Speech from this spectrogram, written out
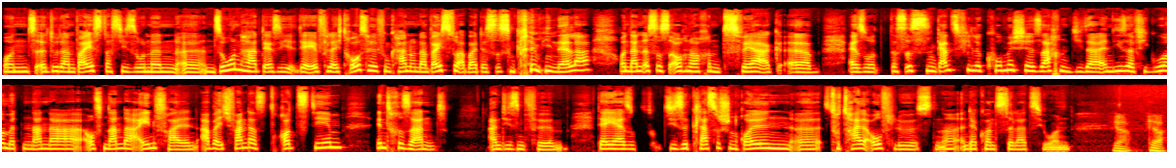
und äh, du dann weißt, dass sie so einen, äh, einen Sohn hat, der sie, der ihr vielleicht raushelfen kann und dann weißt du aber, das ist ein Krimineller und dann ist es auch noch ein Zwerg. Äh, also das ist ganz viele komische Sachen, die da in dieser Figur miteinander aufeinander einfallen. Aber ich fand das trotzdem interessant an diesem Film, der ja so diese klassischen Rollen äh, total auflöst ne, in der Konstellation. Ja, ja,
